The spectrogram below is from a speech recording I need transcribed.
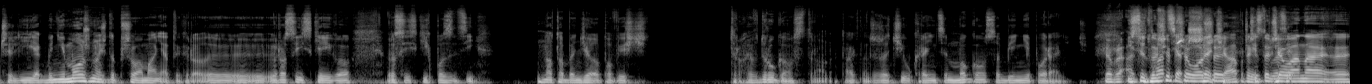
czyli jakby niemożność do przełamania tych ro, rosyjskiego, rosyjskich pozycji, no to będzie opowieść trochę w drugą stronę, tak? Znaczy, że ci Ukraińcy mogą sobie nie poradzić. Dobra, I a czy to się sytuacja przełoży, trzecia, czy to sytuacja- działa na... E,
